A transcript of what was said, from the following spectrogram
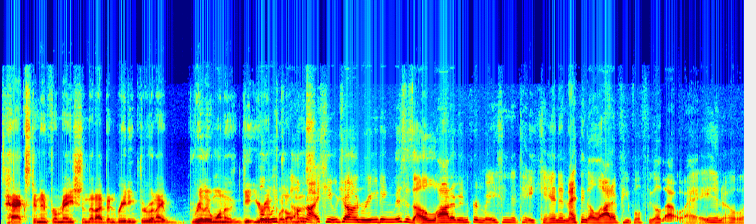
text and information that I've been reading through, and I really want to get your Well, input on I'm this. not huge on reading. This is a lot of information to take in, and I think a lot of people feel that way. You know,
